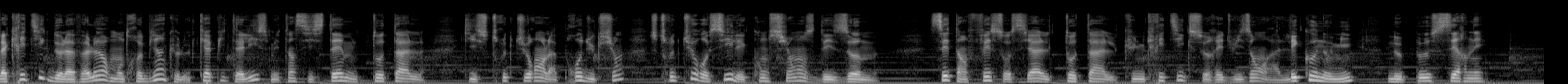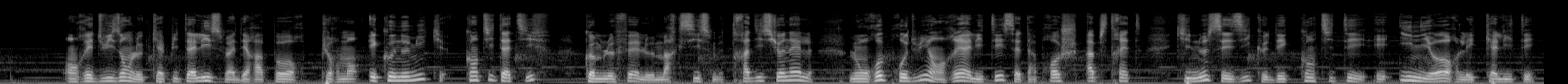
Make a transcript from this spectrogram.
La critique de la valeur montre bien que le capitalisme est un système total, qui structurant la production, structure aussi les consciences des hommes. C'est un fait social total qu'une critique se réduisant à l'économie ne peut cerner. En réduisant le capitalisme à des rapports purement économiques, quantitatifs, comme le fait le marxisme traditionnel, l'on reproduit en réalité cette approche abstraite qui ne saisit que des quantités et ignore les qualités.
